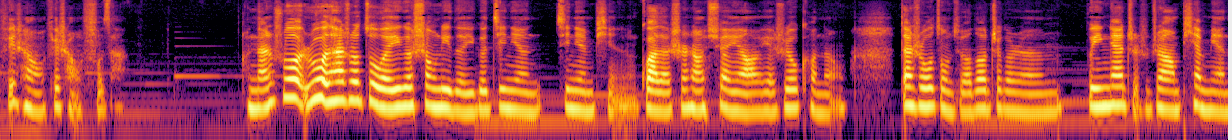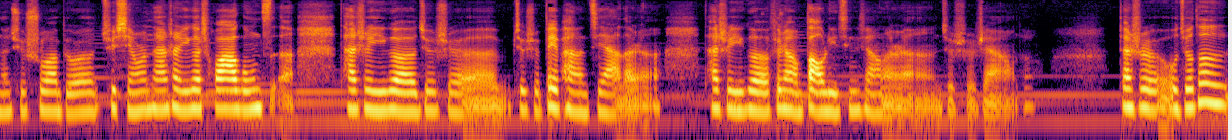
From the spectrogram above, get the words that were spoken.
非常非常复杂，很难说。如果他说作为一个胜利的一个纪念纪念品挂在身上炫耀也是有可能，但是我总觉得这个人。不应该只是这样片面的去说，比如去形容他是一个花花公子，他是一个就是就是背叛了基亚的人，他是一个非常有暴力倾向的人，就是这样的。但是我觉得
